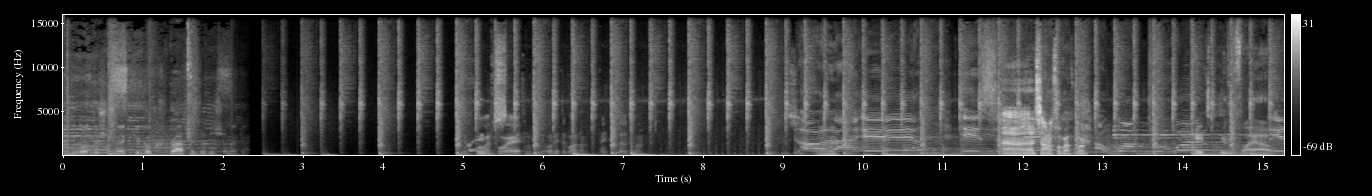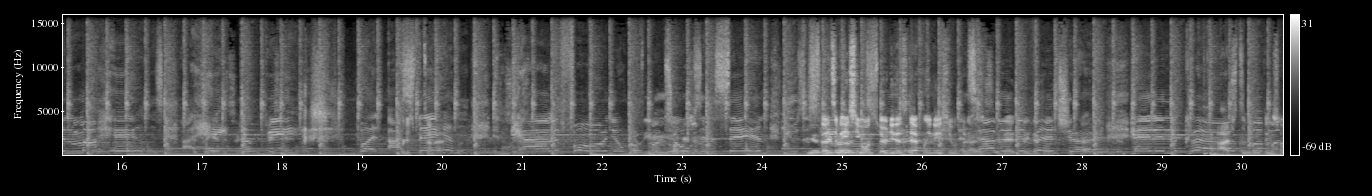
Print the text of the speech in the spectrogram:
And if you go to Chinook, you go crash into the Chinook. Four, four, I think it's all at the bottom, like the lowest one. Mm-hmm. Uh, that's not a 4 by 4 Gate's gonna fly out. Pretty spits on that. That's an AC-130, that's definitely an AC-130. I just think, you think so?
